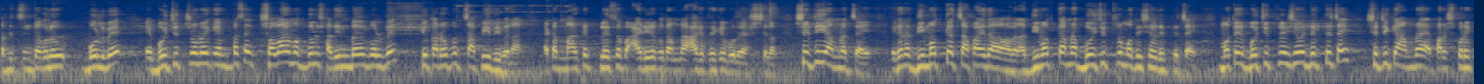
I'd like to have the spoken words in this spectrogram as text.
তাদের চিন্তাগুলো বলবে, এই বৈচিত্র্যময় ক্যাম্পাসে সবার মতগুলো স্বাধীনভাবে বলবে, কেউ কারোর উপর চাপিয়ে দেবে না। একটা মার্কেট প্লেস অফ আইডিয়ার কথা আমরা আগে থেকে বলে আসছিলাম। সেটাই আমরা চাই। এখানে দ্বিমতকে চাপাই দেওয়া হবে না। দ্বিমতকে আমরা বৈচিত্র্য মত হিসেবে দেখতে চাই। মতের বৈচিত্র্য হিসেবে দেখতে চাই, সেটিকে আমরা পারস্পরিক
